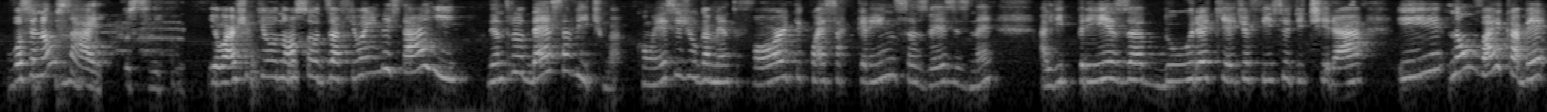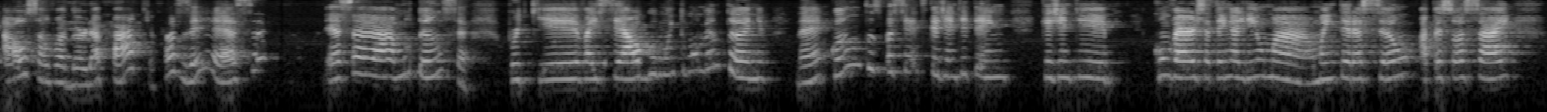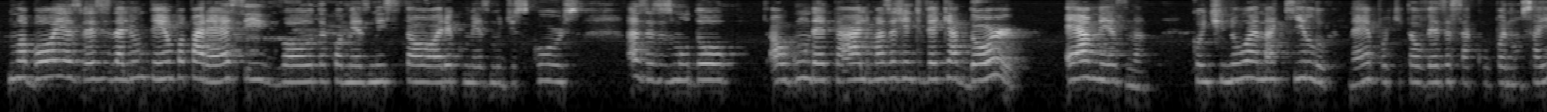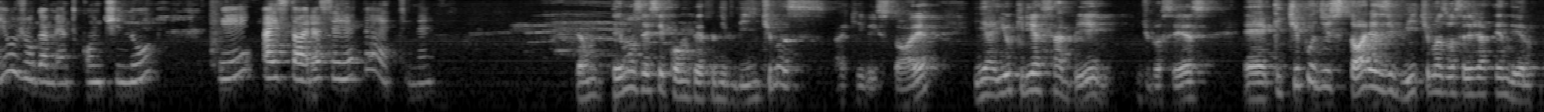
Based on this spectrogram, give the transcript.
você não sai do ciclo. Eu acho que o nosso desafio ainda está aí, dentro dessa vítima, com esse julgamento forte, com essa crença, às vezes, né? Ali presa, dura, que é difícil de tirar, e não vai caber ao salvador da pátria fazer essa essa mudança, porque vai ser algo muito momentâneo, né? Quantos pacientes que a gente tem, que a gente conversa, tem ali uma, uma interação, a pessoa sai numa boa e às vezes dali um tempo aparece e volta com a mesma história, com o mesmo discurso. Às vezes mudou algum detalhe, mas a gente vê que a dor é a mesma, continua naquilo, né? Porque talvez essa culpa não saiu, o julgamento continua e a história se repete, né? Então, temos esse contexto de vítimas aqui da história, e aí eu queria saber de vocês é, que tipo de histórias de vítimas vocês já atenderam,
